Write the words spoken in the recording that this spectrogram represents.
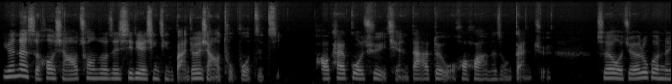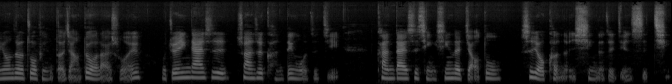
因为那时候想要创作这系列心情版，就是想要突破自己，抛开过去以前大家对我画画的那种感觉。所以我觉得，如果能用这个作品得奖，对我来说，诶，我觉得应该是算是肯定我自己看待事情新的角度是有可能性的这件事情。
